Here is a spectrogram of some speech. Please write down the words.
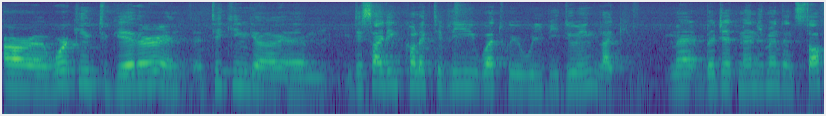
are uh, working together and uh, taking, uh, um, deciding collectively what we will be doing, like ma budget management and stuff.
